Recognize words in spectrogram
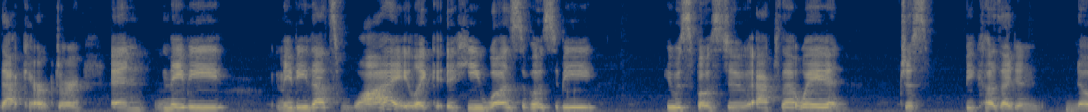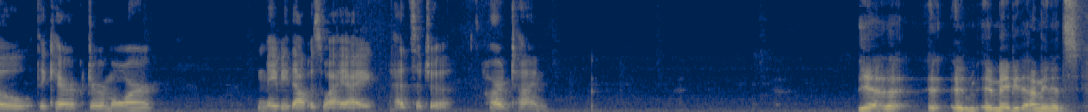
that character, and maybe maybe that's why like he was supposed to be he was supposed to act that way and just because I didn't know the character more maybe that was why I had such a hard time. Yeah, that, it, it, it may be that. I mean, it's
